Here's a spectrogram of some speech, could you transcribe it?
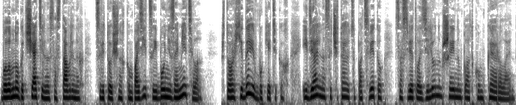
было много тщательно составленных цветочных композиций, и Бонни заметила, что орхидеи в букетиках идеально сочетаются по цвету со светло-зеленым шейным платком Кэролайн.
